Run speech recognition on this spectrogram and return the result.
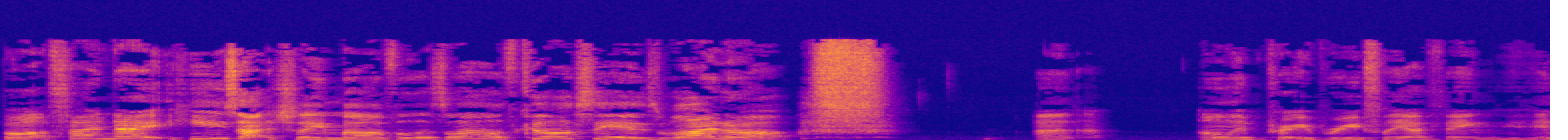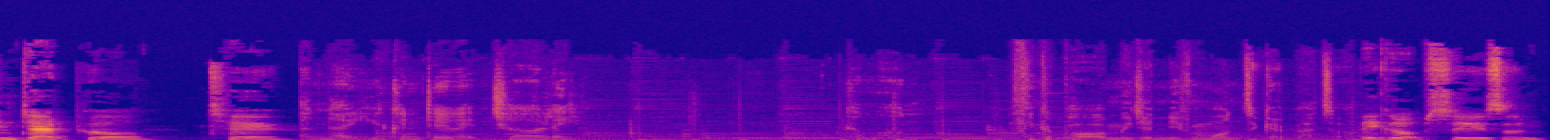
But find out he's actually Marvel as well. Of course he is. Why not? Uh, only pretty briefly, I think, in Deadpool 2. I know you can do it, Charlie. Come on. I think a part of me didn't even want to get better. Big up, Susan.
